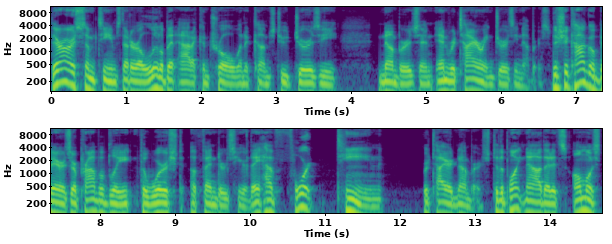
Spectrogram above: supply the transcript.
There are some teams that are a little bit out of control when it comes to jersey numbers and, and retiring jersey numbers. The Chicago Bears are probably the worst offenders here. They have 14 retired numbers to the point now that it's almost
